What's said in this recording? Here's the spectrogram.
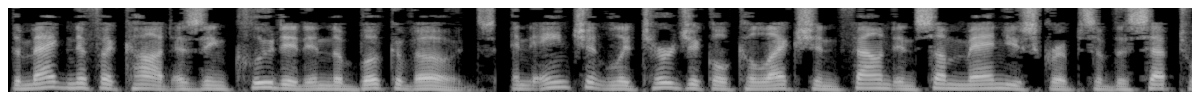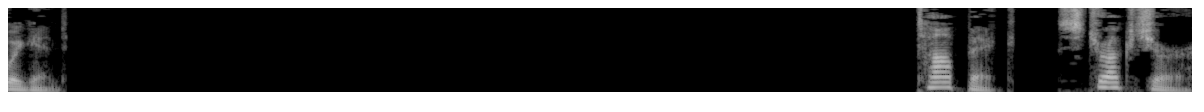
the Magnificat is included in the Book of Odes, an ancient liturgical collection found in some manuscripts of the Septuagint. Structure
